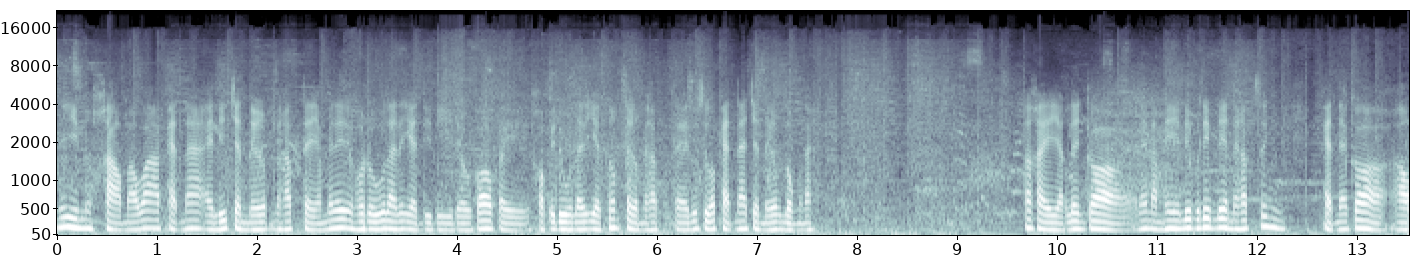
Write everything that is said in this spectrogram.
ได้ยินข่าวมาว่าแพทหน้าไอริสจะเนิร์ฟนะครับ แต่ยังไม่ได้รู้รายละเอียดดีๆ เดี๋ยวก็ไปขอไปดูรายละเอียดเพิ่มเติมนะครับ แต่รู้สึกว่าแพทหน้าจะเนิร์ฟลงนะ ถ้าใครอยากเล่นก็แนะนำให้รีบๆเล่นนะครับ ซึ่งแพทเนี้ยก็เอา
